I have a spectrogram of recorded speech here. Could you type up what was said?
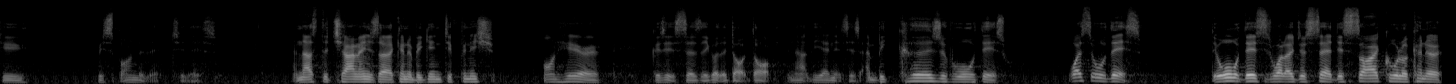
to respond to, this? And that's the challenge that I'm going to begin to finish on here because it says they got the dot dot. And at the end it says, and because of all this, what's all this? The, all this is what I just said this cycle of kind of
